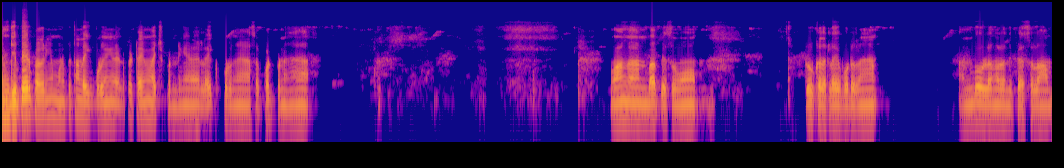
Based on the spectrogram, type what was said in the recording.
அஞ்சு பேர் பார்க்குறீங்க மூணு பேர் தான் லைக் போடுவீங்க ரெண்டு பேர் டைம் வாட்ச் பண்ணுறீங்க லைக் போடுங்க சப்போர்ட் பண்ணுங்க. வாங்க அன்பா பேசுவோம். டூ கதர் லைவ் போட்டுறேன். அன்பு உள்ளங்கள் வந்து பேசலாம்.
